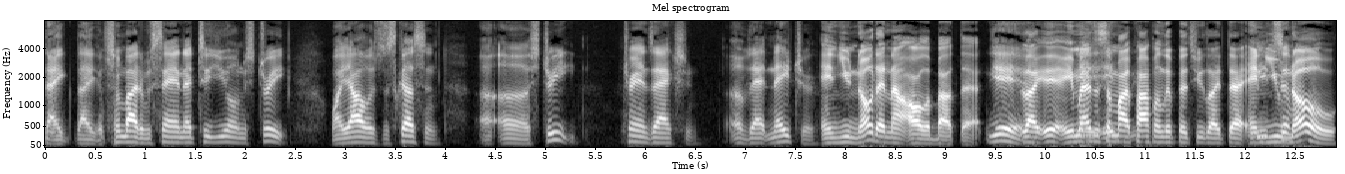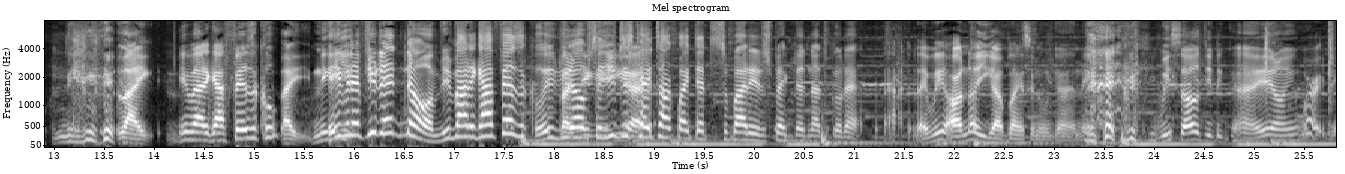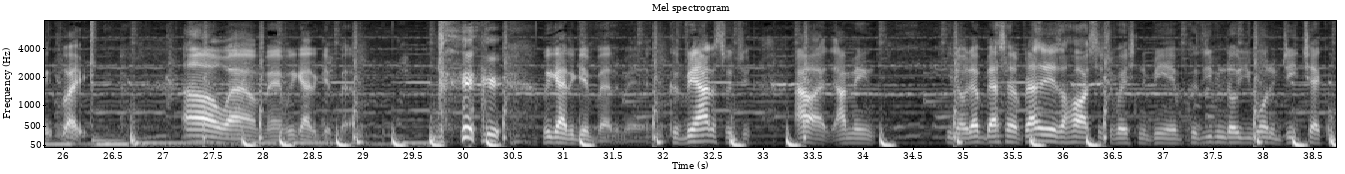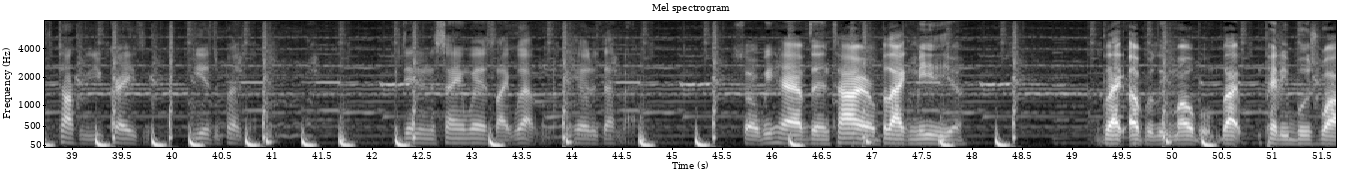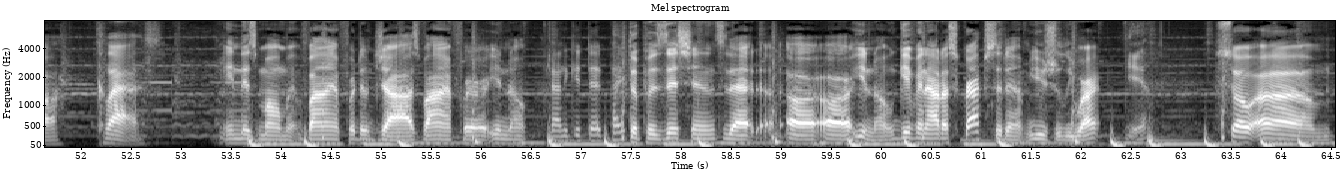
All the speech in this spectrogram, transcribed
Like like if somebody was saying that to you on the street while y'all was discussing a, a street transaction of that nature. And you know they're not all about that. Yeah. Like, yeah, imagine it- somebody popping lip at you like that, and you some- know, like, Anybody got physical? like, nigga, Even you- if you didn't know him, everybody got physical. You know Like, what I'm saying? You you just got- can't talk like that to somebody and expect that not to go down. Nah, like, we all know you got blanks in them gun, nigga. we sold you the gun. It don't even work, nigga. Like, Oh wow, man, we got to get better. we got to get better, man. Cause be honest with you, I, I mean, you know that that's a, that is a hard situation to be in because even though you want to G check him for talking to you crazy, he is the president. But then in the same way, it's like, well, what the hell does that matter? so we have the entire black media, black upwardly mobile, black petty bourgeois class in this moment, vying for the jobs, vying for you know Trying to get that paper. the positions that are, are you know giving out of scraps to them usually, right? Yeah. So um,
